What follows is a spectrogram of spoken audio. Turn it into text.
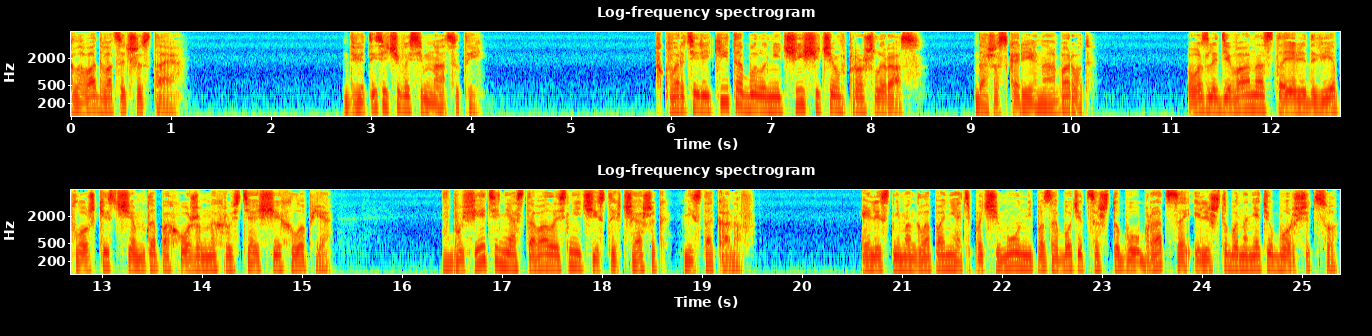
Глава 26. 2018. В квартире Кита было не чище, чем в прошлый раз. Даже скорее наоборот. Возле дивана стояли две плошки с чем-то похожим на хрустящие хлопья. В буфете не оставалось ни чистых чашек, ни стаканов. Элис не могла понять, почему он не позаботится, чтобы убраться или чтобы нанять уборщицу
